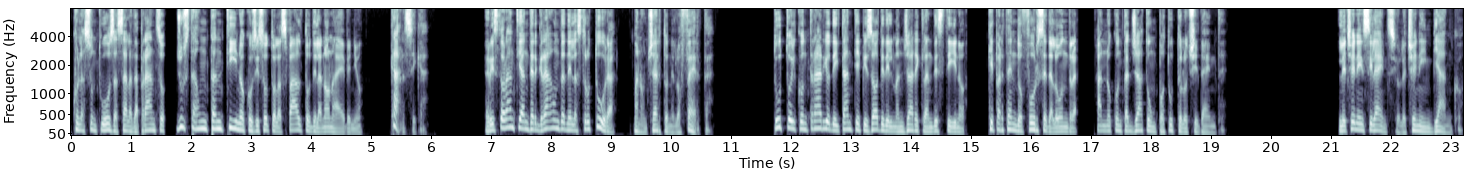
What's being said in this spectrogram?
con la sontuosa sala da pranzo giusta un tantino così sotto l'asfalto della Nona Avenue. Carsica. Ristoranti underground nella struttura, ma non certo nell'offerta. Tutto il contrario dei tanti episodi del mangiare clandestino che partendo forse da Londra hanno contagiato un po' tutto l'Occidente. Le cene in silenzio, le cene in bianco,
